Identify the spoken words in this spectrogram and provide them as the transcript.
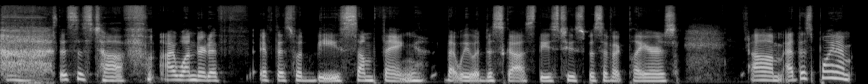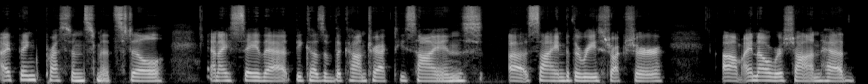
this is tough. I wondered if if this would be something that we would discuss these two specific players. Um, at this point, I'm, I think Preston Smith still, and I say that because of the contract he signs, uh, signed the restructure. Um, I know Rashan had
